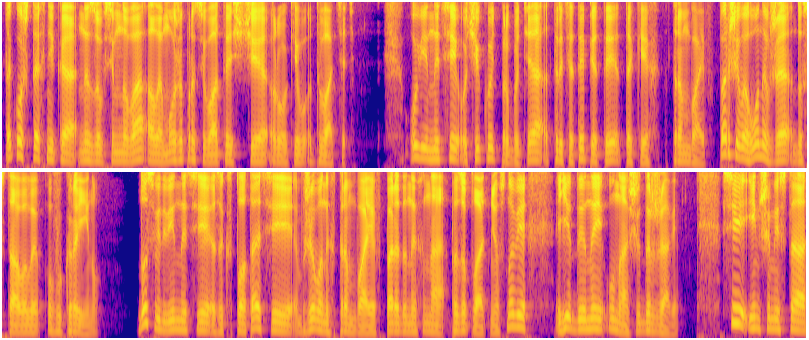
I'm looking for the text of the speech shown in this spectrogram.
Також техніка не зовсім нова, але може працювати ще років 20. У Вінниці очікують прибуття 35 таких трамваїв. Перші вагони вже доставили в Україну. Досвід Вінниці з експлуатації вживаних трамваїв, переданих на безоплатній основі, єдиний у нашій державі. Всі інші міста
